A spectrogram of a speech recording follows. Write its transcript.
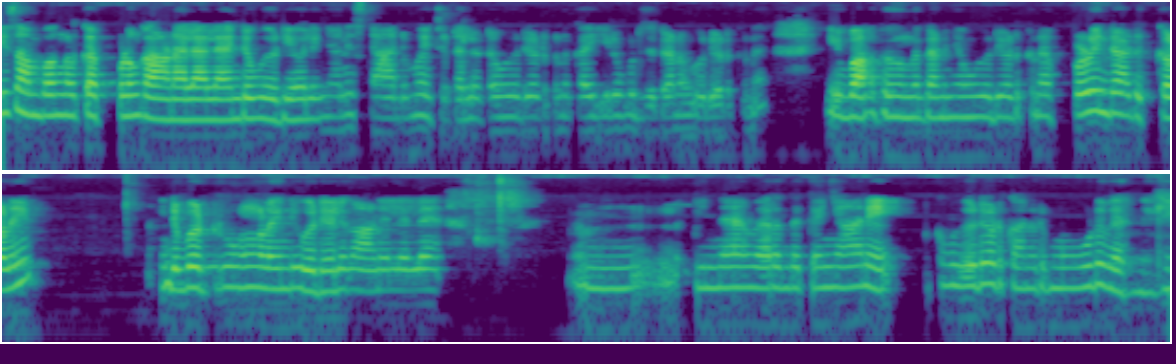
ഈ സംഭവങ്ങൾക്ക് എപ്പോഴും കാണാലല്ല എന്റെ വീഡിയോയിൽ ഞാൻ സ്റ്റാൻഡും വെച്ചിട്ടല്ല കേട്ടോ വീഡിയോ എടുക്കണേ. കയ്യിൽ പിടിച്ചിട്ടാണ് വീഡിയോ എടുക്കണേ. ഈ ഭാഗത്ത് നിന്നിട്ടാണ് ഞാൻ വീഡിയോ എടുക്കണത് എപ്പോഴും എന്റെ അടുക്കളയും എന്റെ ബെഡ്റൂമുകളും എന്റെ വീഡിയോയിൽ കാണില്ലല്ലേ പിന്നെ വേറെ എന്തൊക്കെ ഞാനേ വീഡിയോ എടുക്കാനൊരു മൂഡ് വരുന്നില്ല.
